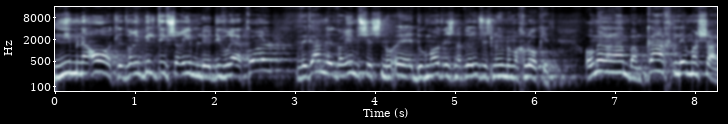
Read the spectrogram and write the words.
לנמנעות, לדברים בלתי אפשריים לדברי הכל וגם לדברים ששנו, אה, דוגמאות לדברים ששנויים במחלוקת. אומר הרמב"ם כך למשל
